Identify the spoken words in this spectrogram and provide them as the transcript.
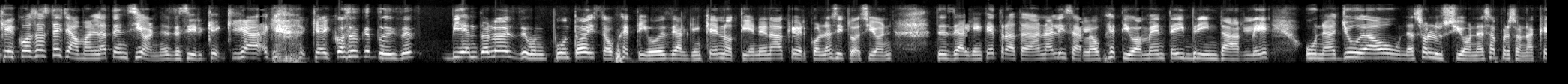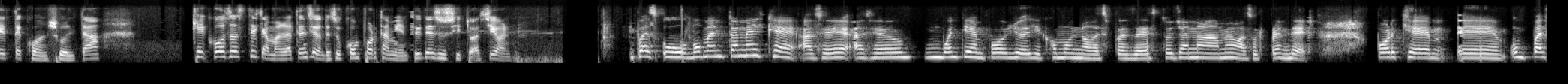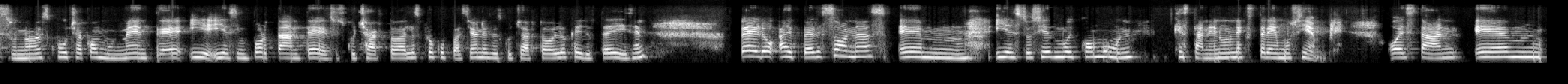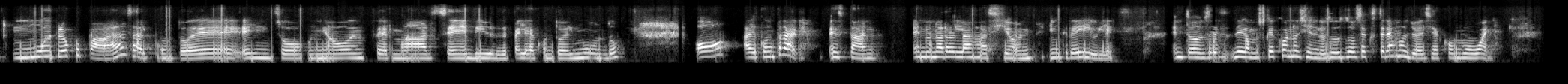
¿qué cosas te llaman la atención? Es decir, que, que, que hay cosas que tú dices, viéndolo desde un punto de vista objetivo, desde alguien que no tiene nada que ver con la situación, desde alguien que trata de analizarla objetivamente y brindarle una ayuda o una solución a esa persona que te consulta, ¿qué cosas te llaman la atención de su comportamiento y de su situación? Pues hubo un momento en el que hace, hace un buen tiempo yo dije como no, después de esto ya nada me va a sorprender, porque eh, un, pues uno escucha comúnmente y, y, es importante eso, escuchar todas las preocupaciones, escuchar todo lo que ellos te dicen, pero hay personas, em, y esto sí es muy común, que están en un extremo siempre o están em, muy preocupadas al punto de el insomnio, enfermarse, vivir de pelea con todo el mundo, o al contrario, están en una relajación increíble. Entonces, digamos que conociendo esos dos extremos, yo decía como, bueno,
